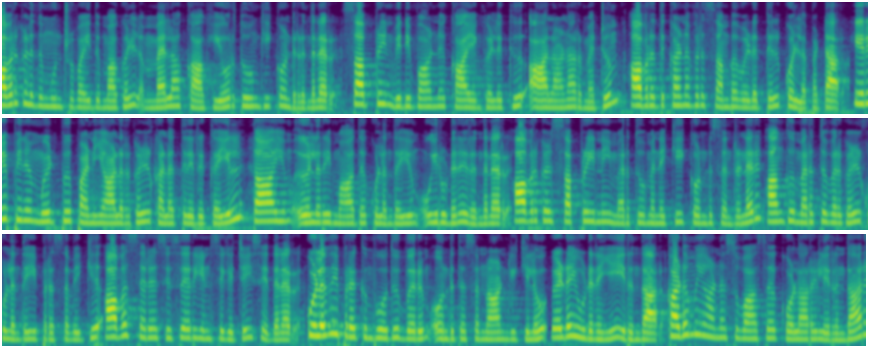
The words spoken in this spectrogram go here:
அவர்களது மூன்று வயது மகள் மெலாக் ஆகியோர் தூங்கிக் கொண்டிருந்தனர். சப்ரீன் விரிவான காயங்களுக்கு ஆளானார் மற்றும் அவரது கணவர் சம்பவ இடத்தில் கொல்லப்பட்டார். இருப்பினும் மீட்பு பணியாளர்கள் களத்தில் இருக்கையில் தாயும் ஏழரை மாத குழந்தையும் உயிருடன் இருந்தனர். அவர்கள் சப்ரீனை மருத்துவமனைக்கு கொண்டு சென்றனர். அங்கு மருத்துவர்கள் குழந்தையை பிரசவிக்க அவசர சிசேரியன் சிகிச்சை செய்தனர். குழந்தை பிறக்கும் போது வெறும் ஒன்று தசம் நான்கு கிலோ எடையுடனேயே இருந்தார். கடுமையான சுவாச கோளாறில் இருந்தார்.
